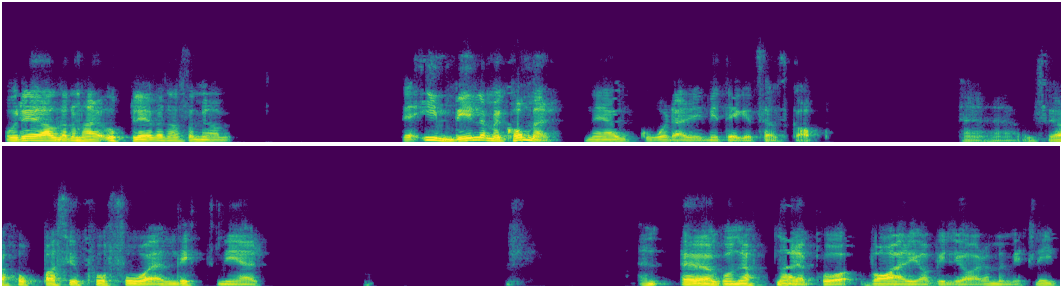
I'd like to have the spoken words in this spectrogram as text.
Och det är alla de här upplevelserna som jag, jag inbillar mig kommer när jag går där i mitt eget sällskap. Eh, Så jag hoppas ju på att få en lite mer en ögonöppnare på vad är det jag vill göra med mitt liv.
